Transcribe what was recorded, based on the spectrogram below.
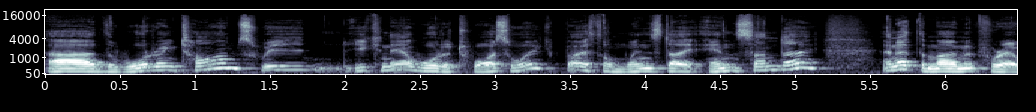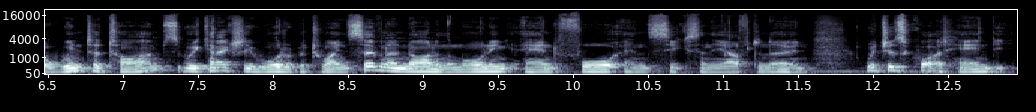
uh, the watering times, we you can now water twice a week, both on Wednesday and Sunday. And at the moment, for our winter times, we can actually water between 7 and 9 in the morning and 4 and 6 in the afternoon, which is quite handy.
